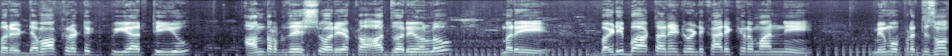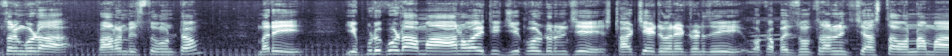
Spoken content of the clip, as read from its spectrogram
మరి డెమోక్రటిక్ పిఆర్టీయు ఆంధ్రప్రదేశ్ వారి యొక్క ఆధ్వర్యంలో మరి బడిబాట అనేటువంటి కార్యక్రమాన్ని మేము ప్రతి సంవత్సరం కూడా ప్రారంభిస్తూ ఉంటాం. మరి ఇప్పుడు కూడా మా ఆనవాయితీ జీకోండు నుంచి స్టార్ట్ చేయడం అనేటువంటిది ఒక పది సంవత్సరాల నుంచి చేస్తూ ఉన్నాం మా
